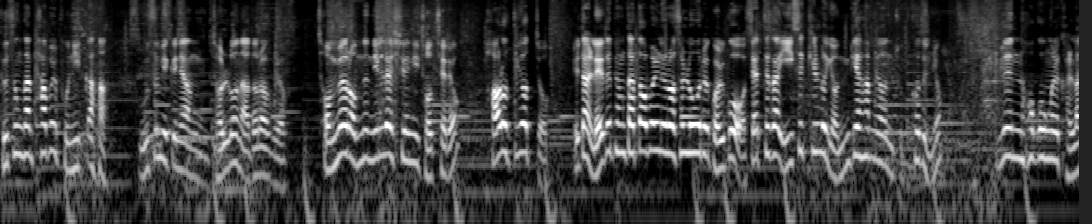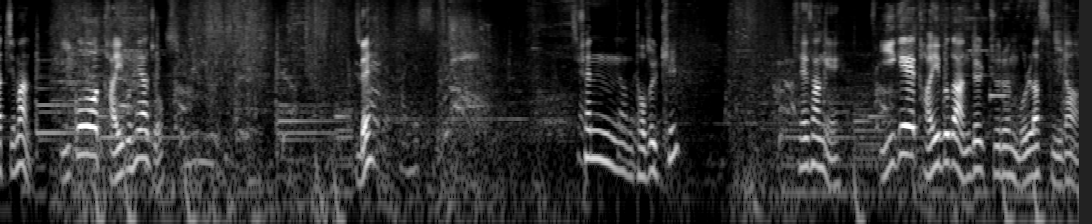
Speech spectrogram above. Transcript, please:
그 순간 탑을 보니까 웃음이 그냥 절로 나더라고요. 전멸 없는 1레션이 저 체력? 바로 뛰었죠. 일단 레드 평타 W로 슬로우를 걸고 세트가 이 스킬로 연계하면 좋거든요. 는 허공을 갈랐지만 이거 다이브 해야죠. 네? 쉔 더블킬? 세상에 이게 다이브가 안 될 줄은 몰랐습니다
